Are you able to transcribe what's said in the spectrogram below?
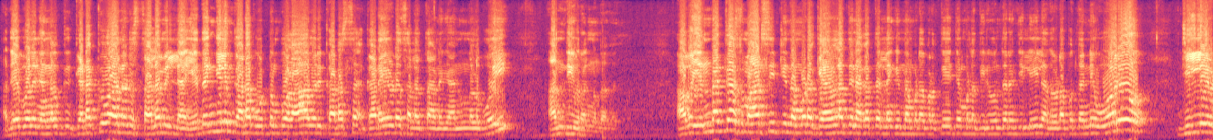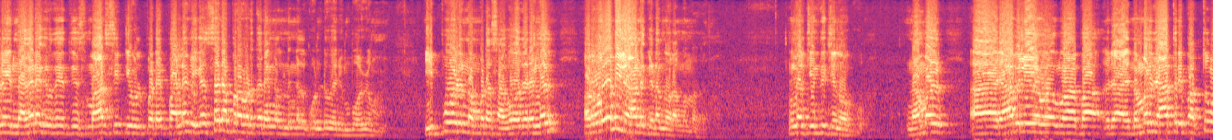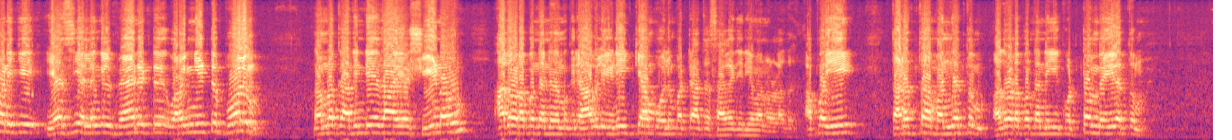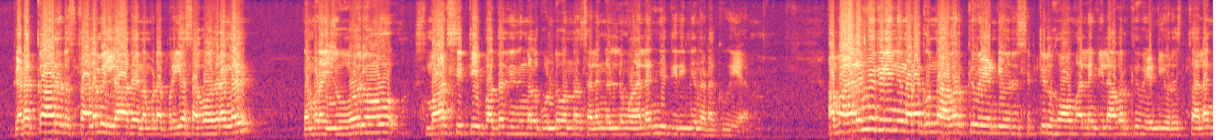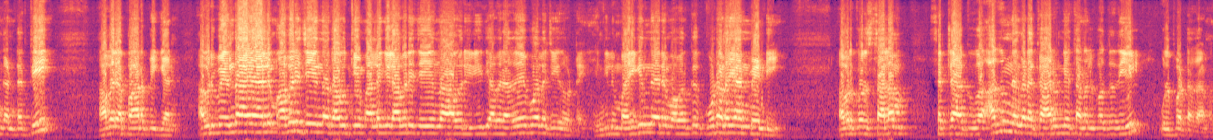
അതേപോലെ ഞങ്ങൾക്ക് കിടക്കുവാനൊരു സ്ഥലമില്ല. ഏതെങ്കിലും കട പൂട്ടുമ്പോൾ ആ ഒരു കട കടയുടെ സ്ഥലത്താണ് ഞങ്ങൾ പോയി അന്തി ഉറങ്ങുന്നത്. അപ്പോൾ എന്തൊക്കെ സ്മാർട്ട് സിറ്റി നമ്മുടെ കേരളത്തിനകത്തല്ലെങ്കിൽ നമ്മുടെ പ്രത്യേകിച്ച് നമ്മുടെ തിരുവനന്തപുരം ജില്ലയിൽ അതോടൊപ്പം തന്നെ ഓരോ ജില്ലയുടെയും നഗരഹൃദയത്തിൽ സ്മാർട്ട് സിറ്റി ഉൾപ്പെടെ പല വികസന പ്രവർത്തനങ്ങൾ നിങ്ങൾ കൊണ്ടുവരുമ്പോഴും ഇപ്പോഴും നമ്മുടെ സഹോദരങ്ങൾ റോഡിലാണ് കിടന്നുറങ്ങുന്നത്. നിങ്ങൾ ചിന്തിച്ചു നോക്കൂ. നമ്മൾ രാവിലെ നമ്മൾ രാത്രി പത്ത് മണിക്ക് എ സി അല്ലെങ്കിൽ ഫാനിട്ട് ഉറങ്ങിയിട്ട് പോലും നമുക്ക് അതിന്റെതായ ക്ഷീണവും അതോടൊപ്പം തന്നെ നമുക്ക് രാവിലെ എണീക്കാൻ പോലും പറ്റാത്ത സാഹചര്യമാണുള്ളത്. അപ്പോൾ ഈ തണുത്ത മഞ്ഞത്തും അതോടൊപ്പം തന്നെ ഈ കൊട്ടം വെയിലത്തും കിടക്കാനൊരു സ്ഥലമില്ലാതെ നമ്മുടെ പ്രിയ സഹോദരങ്ങൾ നമ്മുടെ ഈ ഓരോ സ്മാർട്ട് സിറ്റി പദ്ധതി നിങ്ങൾ കൊണ്ടുവന്ന സ്ഥലങ്ങളിലും അലഞ്ഞു തിരിഞ്ഞ് നടക്കുകയാണ്. അപ്പൊ അലഞ്ഞു തിരിഞ്ഞ് നടക്കുന്ന അവർക്ക് വേണ്ടി ഒരു സെറ്റിൽ ഹോം അല്ലെങ്കിൽ അവർക്ക് വേണ്ടി ഒരു സ്ഥലം കണ്ടെത്തി അവരെ പാർപ്പിക്കാൻ. അവരിപ്പോ എന്തായാലും അവർ ചെയ്യുന്ന ദൗത്യം അല്ലെങ്കിൽ അവർ ചെയ്യുന്ന ആ ഒരു രീതി അവർ അതേപോലെ ചെയ്തോട്ടെ. എങ്കിലും വൈകുന്നേരം അവർക്ക് കൂടണയാൻ വേണ്ടി അവർക്കൊരു സ്ഥലം സെറ്റാക്കുക അതും ഞങ്ങളുടെ കാരുണ്യ തണൽ പദ്ധതിയിൽ ഉൾപ്പെട്ടതാണ്.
